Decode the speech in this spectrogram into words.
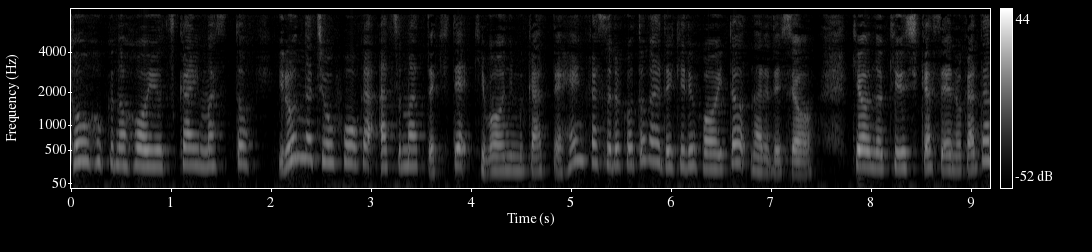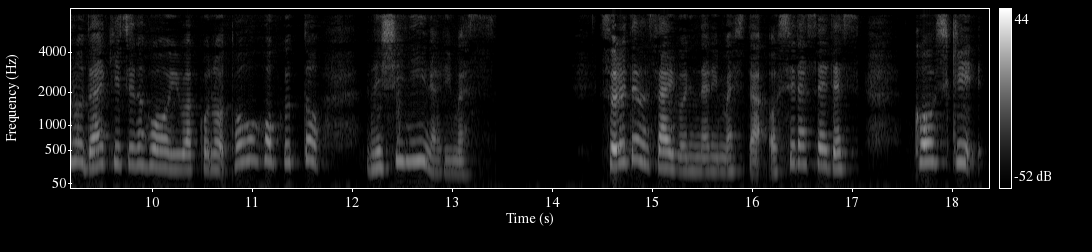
東北の方位を使いますといろんな情報が集まってきて希望に向かって変化することができる方位となるでしょう。今日の旧歯科生の方の大吉の方位はこの東北と西になります。それでは最後になりましたお知らせです。公式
